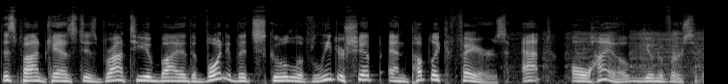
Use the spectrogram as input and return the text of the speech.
This podcast is brought to you by the Voinovich School of Leadership and Public Affairs at Ohio University.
